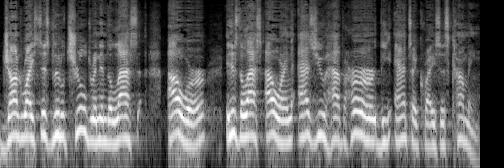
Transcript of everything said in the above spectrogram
John writes this, little children, in the last hour, it is the last hour, and as you have heard, the Antichrist is coming.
